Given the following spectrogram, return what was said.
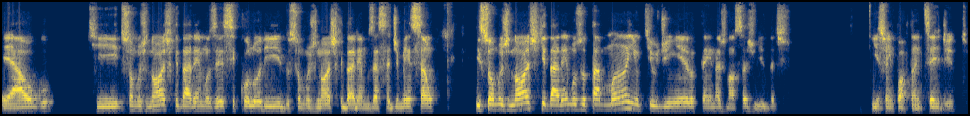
É algo que somos nós que daremos esse colorido, somos nós que daremos essa dimensão e somos nós que daremos o tamanho que o dinheiro tem nas nossas vidas. Isso é importante ser dito.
